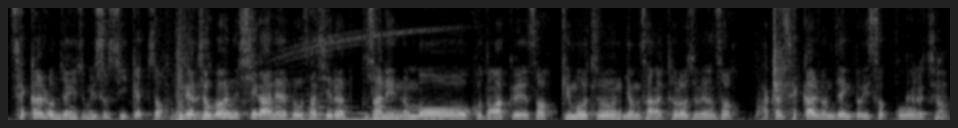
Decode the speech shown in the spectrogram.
색깔 논쟁이 좀 있을 수 있겠죠. 우리가 저번 시간에도 사실은 부산에 있는 모 고등학교에서 김호준 영상을 틀어주면서 약간 색깔 논쟁도 있었고 그렇죠.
